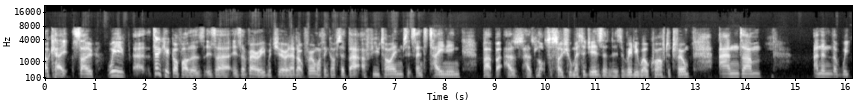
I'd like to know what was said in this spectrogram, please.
Okay, so we uh, Tokyo Godfathers is a is a very mature and adult film. I think I've said that a few times. It's entertaining, but but has has lots of social messages and is a really well crafted film. And um, and then the week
